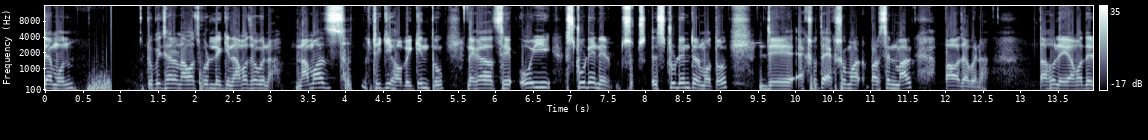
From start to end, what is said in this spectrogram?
যেমন, টুপি ছাড়া নামাজ পড়লে কি নামাজ হবে না? নামাজ ঠিকই হবে, কিন্তু দেখা যাচ্ছে ওই স্টুডেন্টের স্টুডেন্টের মতো যে একশোতে একশো পার্সেন্ট মার্ক পাওয়া যাবে না। তাহলে আমাদের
